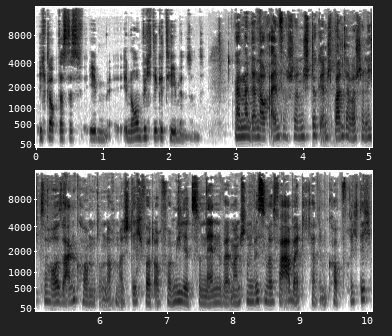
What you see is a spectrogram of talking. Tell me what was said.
Ich glaube, dass das eben enorm wichtige Themen sind. Weil man dann auch einfach schon ein Stück entspannter wahrscheinlich zu Hause ankommt, um nochmal Stichwort auch Familie zu nennen, weil man schon ein bisschen was verarbeitet hat im Kopf, richtig?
